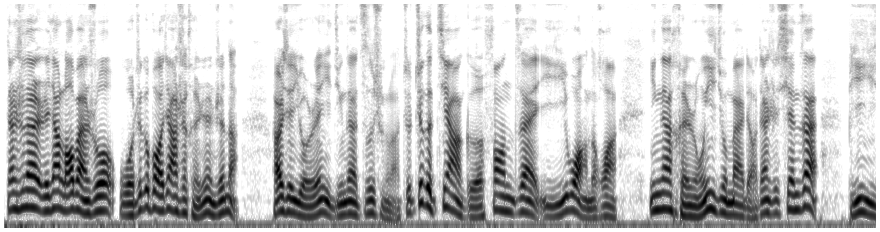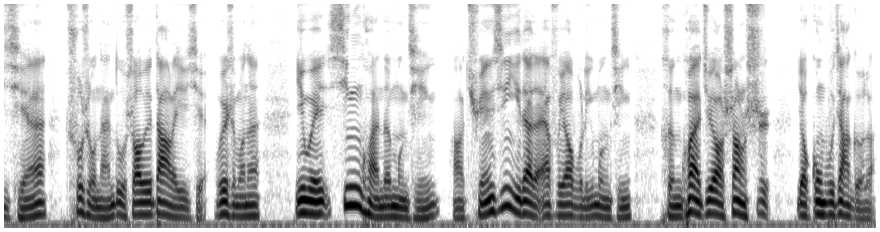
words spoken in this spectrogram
但是呢，人家老板说我这个报价是很认真的，而且有人已经在咨询了，就这个价格放在以往的话，应该很容易就卖掉。但是现在比以前出手难度稍微大了一些，为什么呢？因为新款的猛禽啊，全新一代的 F 幺五零猛禽很快就要上市，要公布价格了。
